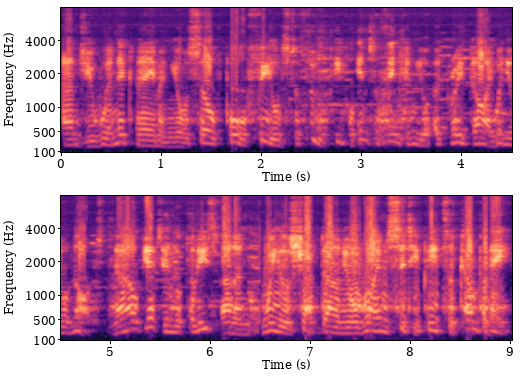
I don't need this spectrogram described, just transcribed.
And you were nicknaming yourself Paul Fields to fool people into thinking you're a great guy when you're not. Now get in the police van and we'll shut down your Ryme City Pizza Company.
